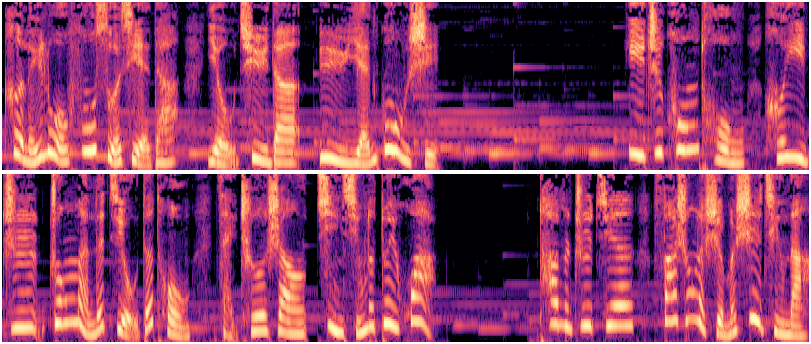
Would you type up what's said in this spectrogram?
克雷洛夫所写的有趣的寓言故事。一只空桶和一只装满了酒的桶在车上进行了对话，他们之间发生了什么事情呢？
